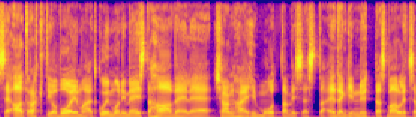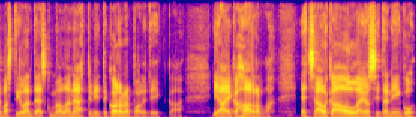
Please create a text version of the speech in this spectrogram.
se attраktiovoima, että kuinka moni meistä haaveilee Shanghaihin muuttamisesta, etenkin nyt tässä vallitsevassa tilanteessa, kun me ollaan nähty niiden koronapolitiikkaa, niin aika harva. Että se alkaa olla jo sitä niin kuin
